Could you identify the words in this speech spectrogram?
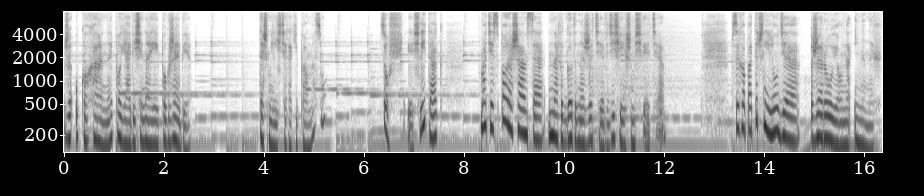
że ukochany pojawi się na jej pogrzebie. Też mieliście taki pomysł? Cóż, jeśli tak, macie spore szanse na wygodne życie w dzisiejszym świecie. Psychopatyczni ludzie żerują na innych,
